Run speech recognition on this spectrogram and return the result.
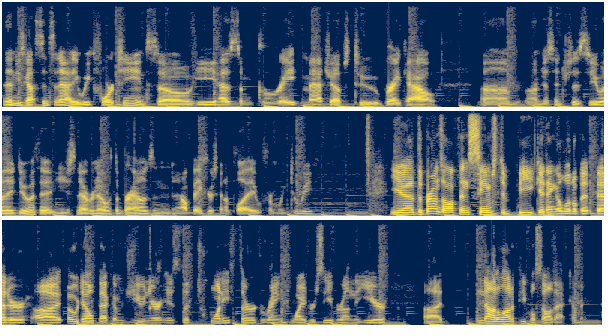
and then he's got Cincinnati week 14, so he has some great matchups to break out um, I'm just interested to see what they do with it. You just never know with the Browns and how Baker's going to play from week to week. Yeah, the Browns' offense seems to be getting a little bit better. Uh, Odell Beckham Jr. is the 23rd ranked wide receiver on the year. Uh, not a lot of people saw that coming.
